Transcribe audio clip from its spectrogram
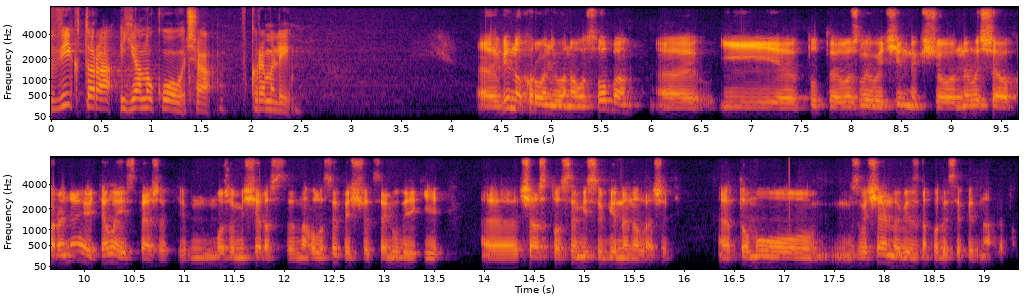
Віктора Януковича в Кремлі? Е, Він охоронювана особа, е, і тут важливий чинник, що не лише охороняють, але й стежать. І Можемо ще раз наголосити, що це люди, які е, часто самі собі не належать. Тому, звичайно, він знаходиться під наглядом.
